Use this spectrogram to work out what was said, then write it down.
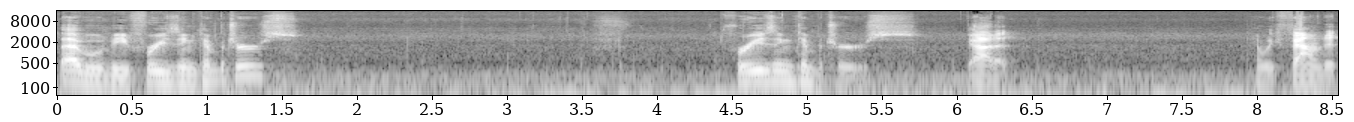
That would be freezing temperatures. Freezing temperatures. Got it. And we found it.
